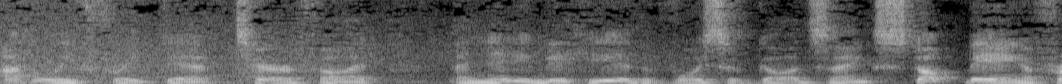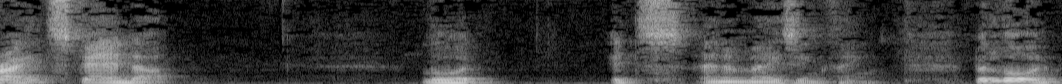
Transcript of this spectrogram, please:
utterly freaked out, terrified, and needing to hear the voice of God saying, Stop being afraid, stand up. Lord, it's an amazing thing. But Lord,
